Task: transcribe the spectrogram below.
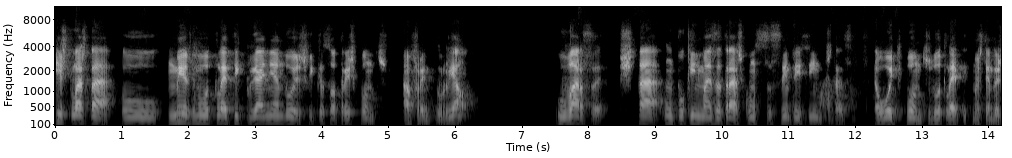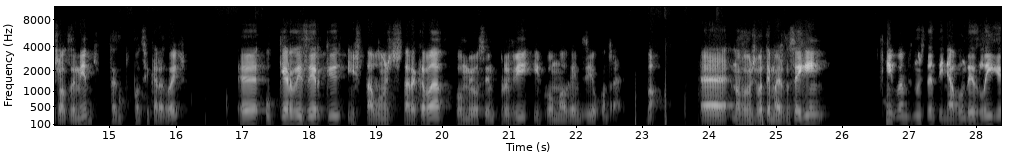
Isto lá está. O mesmo o Atlético ganhando hoje fica só 3 pontos à frente do Real. O Barça está um pouquinho mais atrás, com 65, está a 8 pontos do Atlético, mas tem dois jogos a menos, portanto pode ficar a 2. Uh, o que quer dizer que isto está longe de estar acabado, como eu sempre previ e como alguém dizia o contrário. Bom, uh, não vamos bater mais no ceguinho e vamos num instantinho à Bundesliga,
